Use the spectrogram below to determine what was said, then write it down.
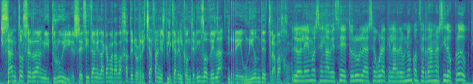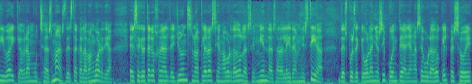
Santos Serrán y Turull se citan en la Cámara Baja, pero rechazan explicar el contenido de la reunión de trabajo. Lo leemos en ABC. Turul asegura que la reunión con Cerdán ha sido productiva y que habrá muchas más, destaca la vanguardia. El secretario general de Junts no aclara si han abordado las enmiendas a la ley de amnistía, después de que Bolaños y Puente hayan asegurado que el PSOE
